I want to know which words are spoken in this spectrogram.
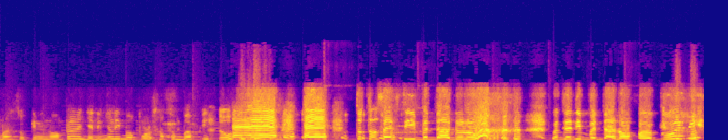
masukin novel jadinya 51 bab itu Eh, eh, tutup sesi bedah dulu. Kok jadi bedah novelku nih?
